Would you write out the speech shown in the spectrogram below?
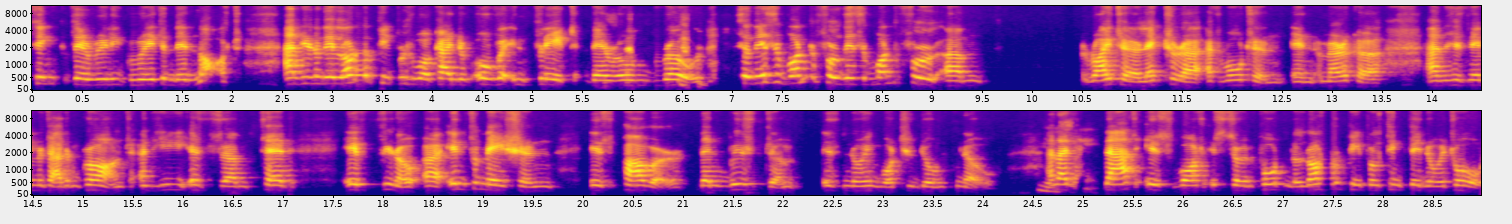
think they're really great and they're not. And you know there are a lot of people who are kind of overinflate their own role. so there's a wonderful there's a wonderful um, writer, lecturer at Wharton in America, and his name is Adam Grant, and he has um, said, if you know uh, information is power, then wisdom is knowing what you don't know. Yes. And I think that is what is so important. A lot of people think they know it all,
